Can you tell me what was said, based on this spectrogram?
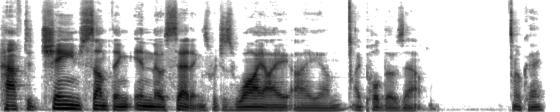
have to change something in those settings, which is why I, I, um, I pulled those out. Okay.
